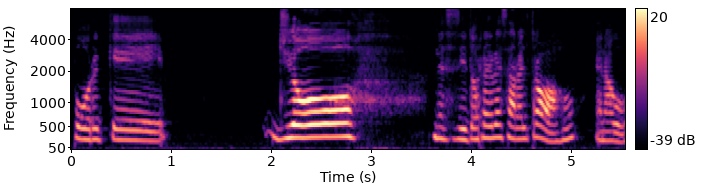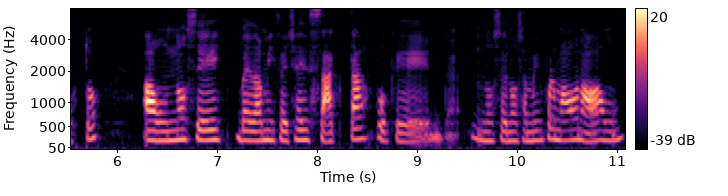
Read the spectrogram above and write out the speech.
porque yo necesito regresar al trabajo en agosto. Aún no sé, ¿verdad? Mi fecha exacta porque no sé, no se me ha informado nada aún.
